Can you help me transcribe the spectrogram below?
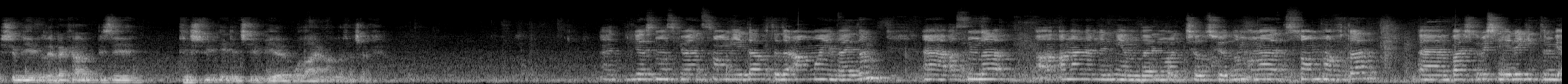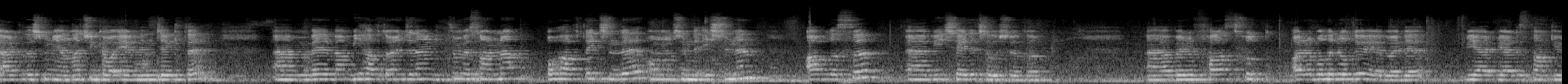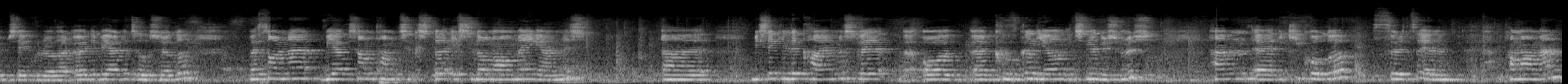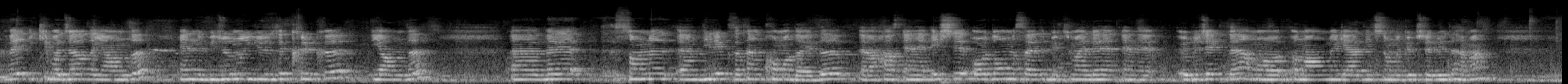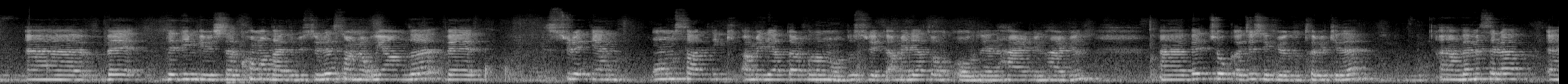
Şimdi Rebecca bizi teşvik edici bir olay anlatacak. Evet, biliyorsunuz ki ben son 7 haftadır Almanya'daydım. Ee, aslında anneannemlerin yanındaydım, orada çalışıyordum. Ama son hafta e, başka bir şehire gittim bir arkadaşımın yanına çünkü o evlenecekti. Ee, ve ben bir hafta önceden gittim ve sonra o hafta içinde onun şimdi eşinin ablası e, bir şeyde çalışıyordu. Ee, böyle fast food arabaları oluyor ya böyle bir, yer, bir yerde stand gibi bir şey kuruyorlar. Öyle bir yerde çalışıyordu. Ve sonra bir akşam tam çıkışta eşi de onu almaya gelmiş. Ee, bir şekilde kaymış ve e, o e, kızgın yağın içine düşmüş. Hem e, iki kolu, sırtı yani tamamen ve iki bacağı da yandı. Yani vücudunun yüzde kırkı yandı. Ee, ve sonra e, direkt zaten komadaydı. E, has, yani eşi orada olmasaydı büyük ihtimalle yani ölecekti ama onu almaya geldiği için onu götürebildi hemen. Ee, ve dediğim gibi işte komadaydı bir süre sonra uyandı ve sürekli yani 10 saatlik ameliyatlar falan oldu. Sürekli ameliyat ol- oldu yani her gün her gün. Ee, ve çok acı çekiyordu tabii ki de. Ee, ve mesela e,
